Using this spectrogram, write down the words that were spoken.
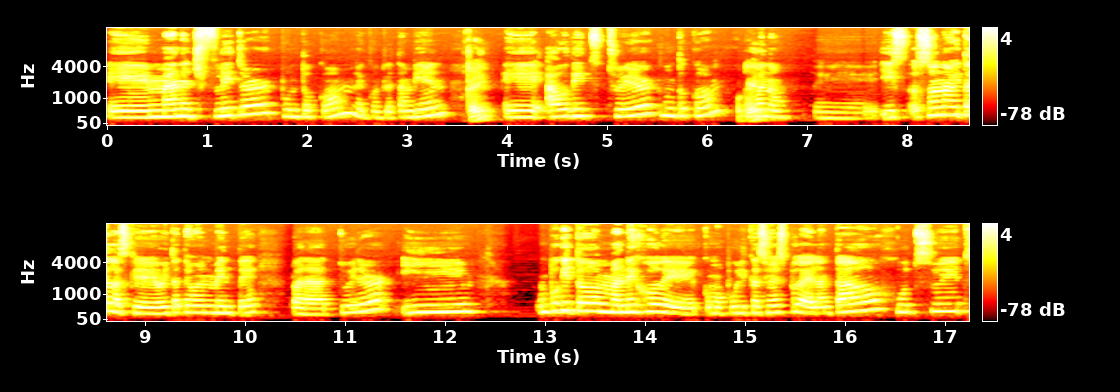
Eh, manageflitter.com, lo encontré también. Eh, audittwitter.com. Bueno, eh, y son ahorita las que ahorita tengo en mente para Twitter y un poquito manejo de como publicaciones por adelantado, Hootsuite,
